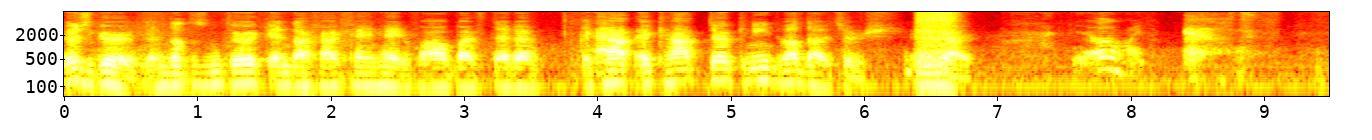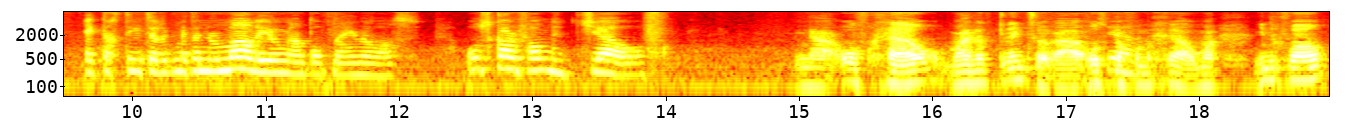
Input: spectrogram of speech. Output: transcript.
Özgür. En dat is een Turk en daar ga ik geen hele verhaal bij vertellen. Ik, ha ik haat Turken niet, wel Duitsers. En jij? Oh my god. Ik dacht niet dat ik met een normale jongen aan het opnemen was. Oscar van de Gel. Ja, of geil, maar dat klinkt zo raar, Oscar Ja. van de geil. Maar in ieder geval,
